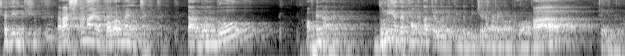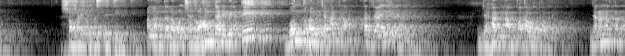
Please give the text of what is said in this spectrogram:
সেদিন রাষ্ট্রনায়ক গভর্নমেন্ট তার বন্ধু হবে না। দুনিয়াতে ক্ষমতা চলবে, কিন্তু বিচার মাঠে কোনো ক্ষমতা চলবে না। সম্মানিত উপস্থিতি। আল্লাহ তালা বলছেন, অহংকারী ব্যক্তির বন্ধু হবে যাহার নাম তার জায়গায় জাহান্নাম। নাম কথা বলতে পারে। জানেন আপনারা?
